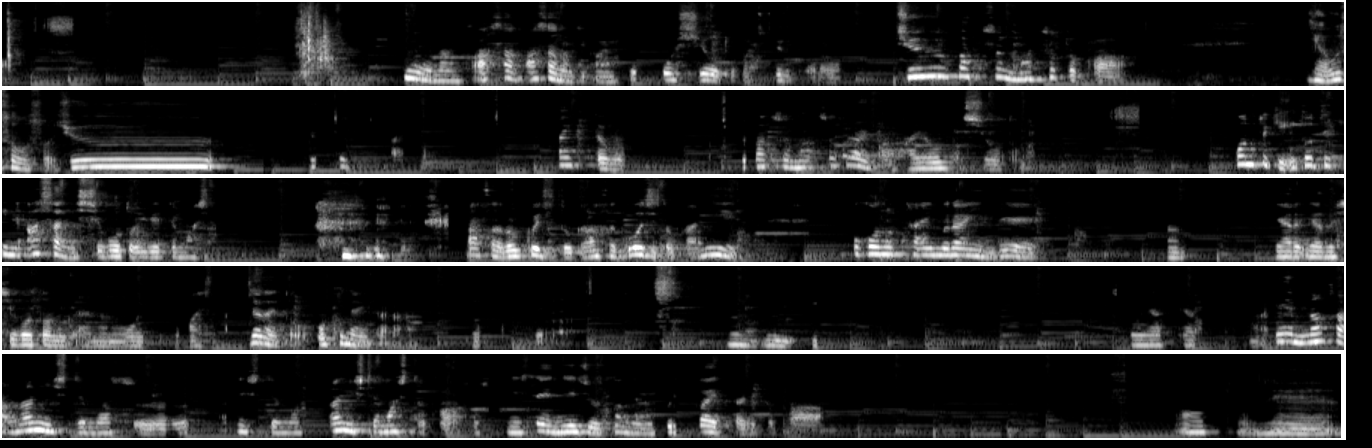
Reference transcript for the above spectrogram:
もうなんか朝、朝の時間に投稿しようとかしてるから、10月末とか、いや、嘘嘘、10、入った10月末ぐらいから早起きしようとか。この時意図的に朝に仕事入れてました。朝6時とか朝5時とかに、ここのタイムラインで、やる、やる仕事みたいなのを置いてました。じゃないと起きないから。うんうん。そうやってやってえ、皆さん何してます？何してま、何してましたか ?2023 年を振り返ったりとか。あとね、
